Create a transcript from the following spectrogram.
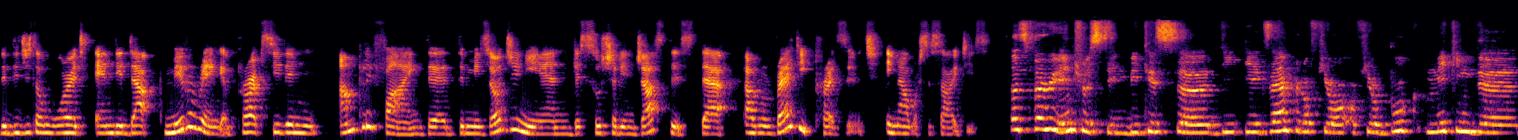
the digital world ended up mirroring and perhaps even amplifying the, the misogyny and the social injustice that are already present in our societies? That's very interesting because uh, the, the example of your of your book making the,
